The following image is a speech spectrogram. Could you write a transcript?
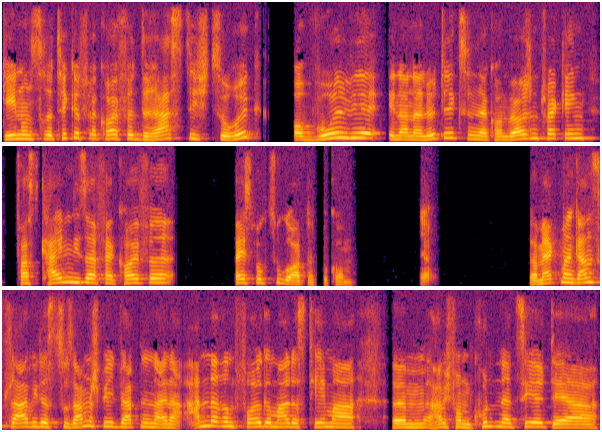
gehen unsere Ticketverkäufe drastisch zurück, obwohl wir in Analytics, in der Conversion Tracking fast keinen dieser Verkäufe Facebook zugeordnet bekommen. Ja. Da merkt man ganz klar, wie das zusammenspielt. Wir hatten in einer anderen Folge mal das Thema, ähm, habe ich von einem Kunden erzählt, der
